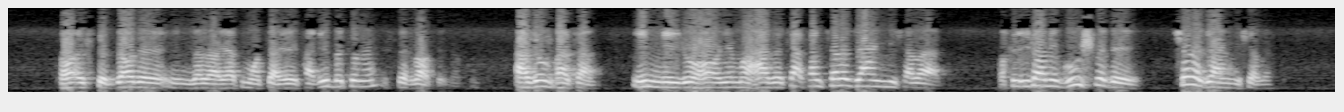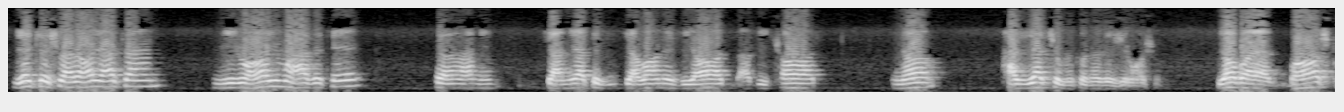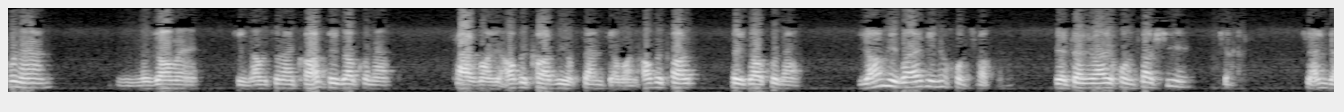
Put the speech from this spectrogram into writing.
تا استبداد این ولایت متحده فقیب بتونه استقرار پیدا کنه. از اون پسم این نیروهای محرکه اصلا چرا جنگ می شود آخه ایرانی گوش بده. چرا جنگ می شود یک کشورهای هستن نیروهای محرکه جمعیت جوان زیاد و بیکار اینا حضیتشو می‌کنه رژیماشون یا باید باش کنن نظام اینا بتونن کار پیدا کنن سرمایه ها به کار بیفتن جوان ها به کار پیدا کنن. یا میباید اینو خونسا کنن. بهترین رای خونسا چیه؟ جنگ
